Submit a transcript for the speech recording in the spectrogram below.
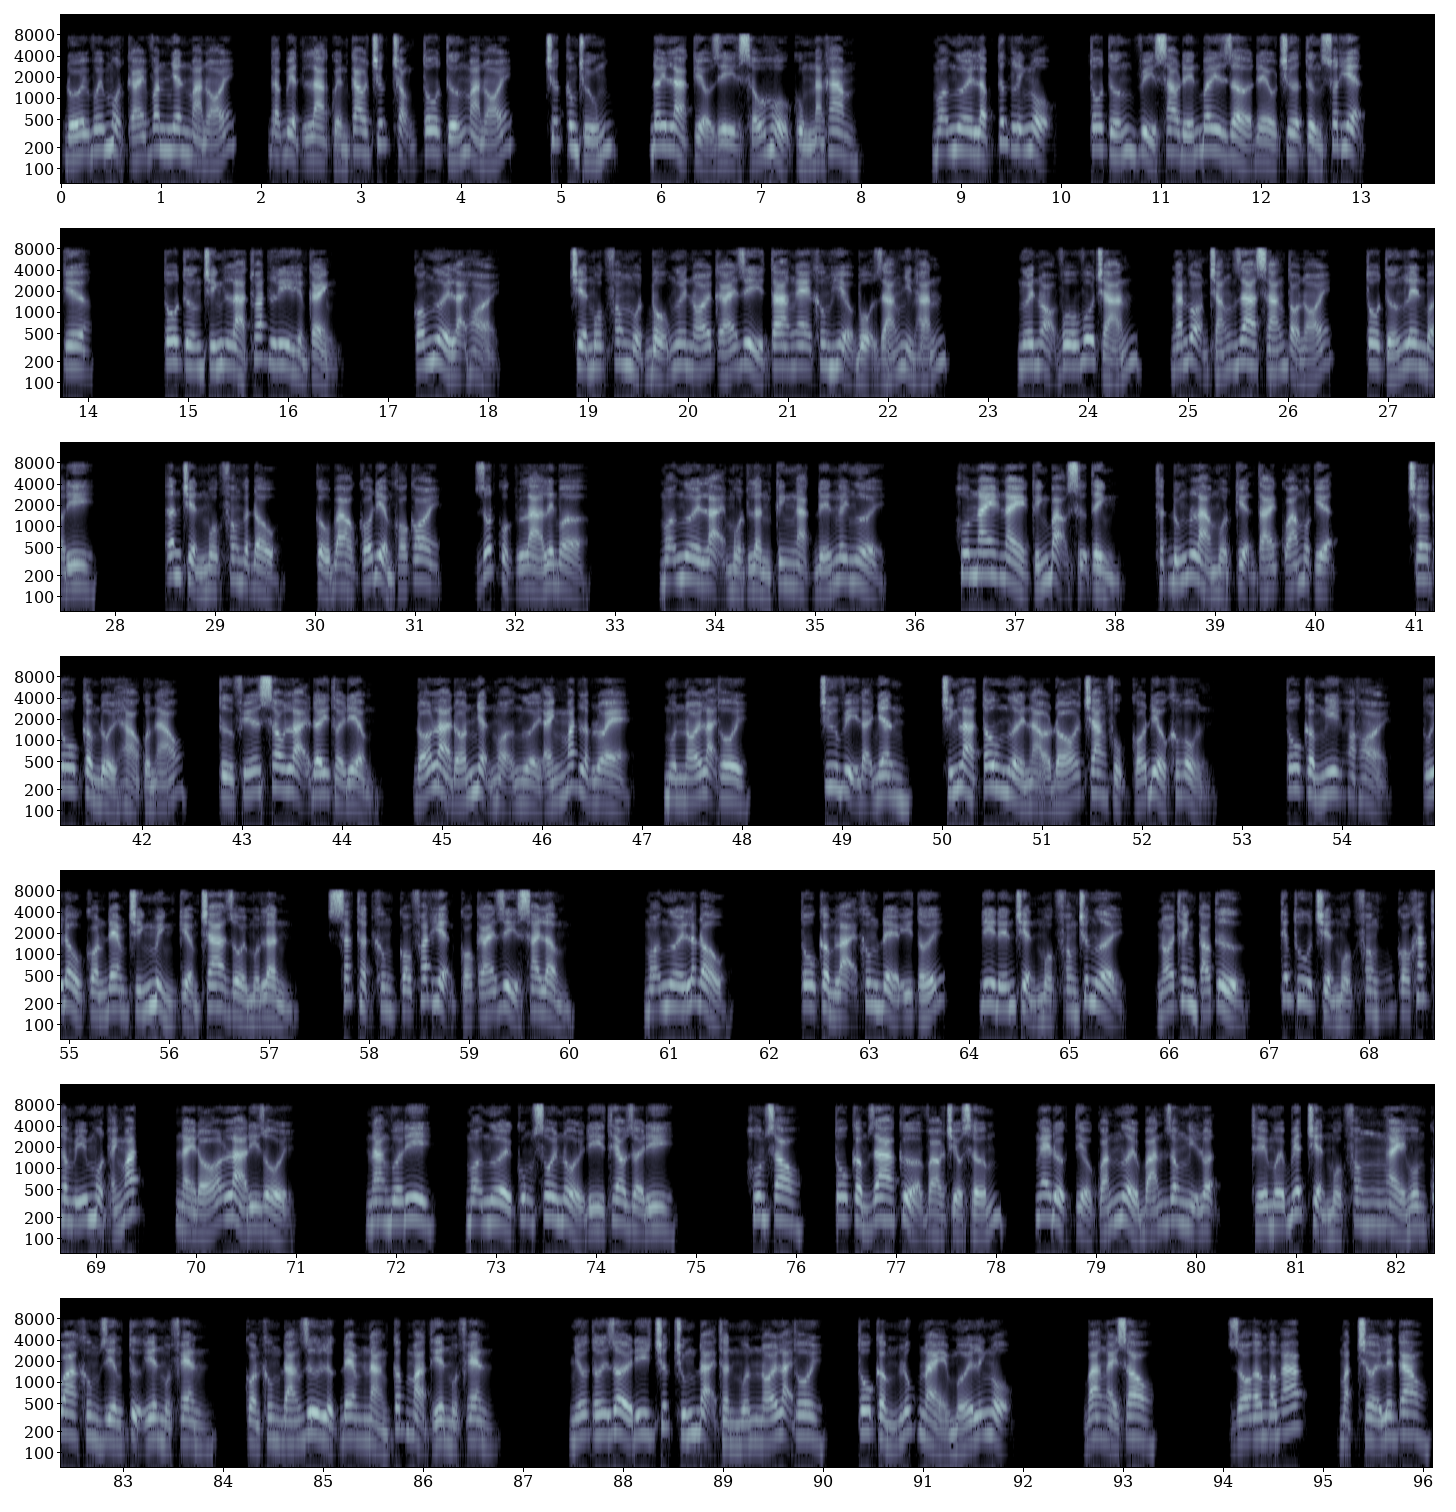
Đối với một cái văn nhân mà nói, đặc biệt là quyền cao chức trọng tô tướng mà nói, trước công chúng, đây là kiểu gì xấu hổ cùng năng kham. Mọi người lập tức lĩnh ngộ, tô tướng vì sao đến bây giờ đều chưa từng xuất hiện. Kia! Tô tướng chính là thoát ly hiểm cảnh. Có người lại hỏi. Triển Mục Phong một bộ ngươi nói cái gì ta nghe không hiểu bộ dáng nhìn hắn. Người nọ vô vô chán, ngắn gọn trắng ra sáng tỏ nói, tô tướng lên bờ đi. Ân triển mục phong gật đầu, cầu bào có điểm khó coi, rốt cuộc là lên bờ. Mọi người lại một lần kinh ngạc đến ngây người. Hôm nay này kính bạo sự tình, thật đúng là một kiện tái quá một kiện. Chờ tô cầm đổi hảo quần áo, từ phía sau lại đây thời điểm, đó là đón nhận mọi người ánh mắt lập lòe, muốn nói lại thôi. Chư vị đại nhân, chính là tô người nào đó trang phục có điều không ổn. Tô cầm nghi hoặc hỏi, túi đầu còn đem chính mình kiểm tra rồi một lần, xác thật không có phát hiện có cái gì sai lầm. Mọi người lắc đầu. Tô cầm lại không để ý tới, đi đến triển mục phong trước người, nói thanh cáo từ, tiếp thu triển mục phong có khác thâm ý một ánh mắt, này đó là đi rồi. Nàng vừa đi, mọi người cũng sôi nổi đi theo rời đi. Hôm sau, tô cầm ra cửa vào chiều sớm, nghe được tiểu quán người bán rong nghị luận, thế mới biết triển mục phong ngày hôm qua không riêng tự yên một phen, còn không đáng dư lực đem nàng cấp mà thiên một phen. Nhớ tới rời đi trước chúng đại thần muốn nói lại thôi, tô cầm lúc này mới lĩnh ngộ. Ba ngày sau, gió ấm ấm áp, mặt trời lên cao.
